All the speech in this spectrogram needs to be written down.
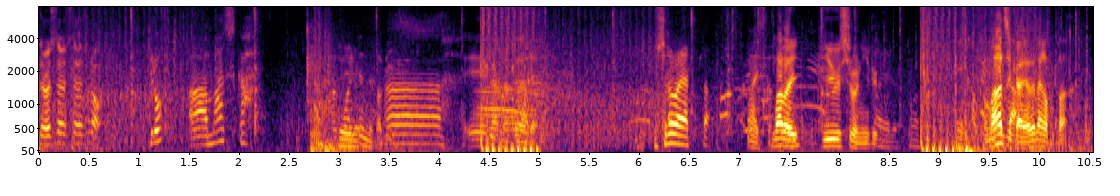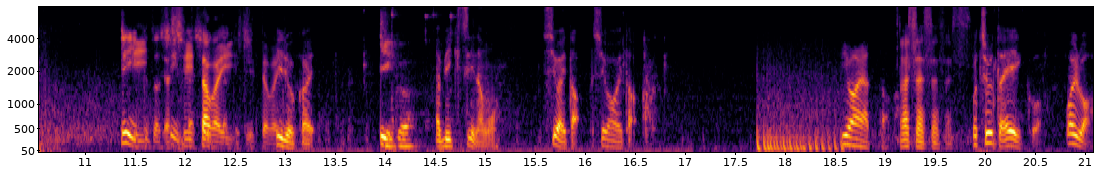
後ろ後ろ後ろ後ろあーマジか。囲まれてんのか B あー映画なんだ後ろはやった。ナイス。まだ D 後ろにいる。マジかやれなかった。C 行くぞ、C 知った方がいい知った方がいい。いい了解。C 行くよあ B きついなもう。C 湧いた。C が湧いた。こ B はやった。ナイスナイスナイスナイス。っち打ったら A 行くわあいるわ。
